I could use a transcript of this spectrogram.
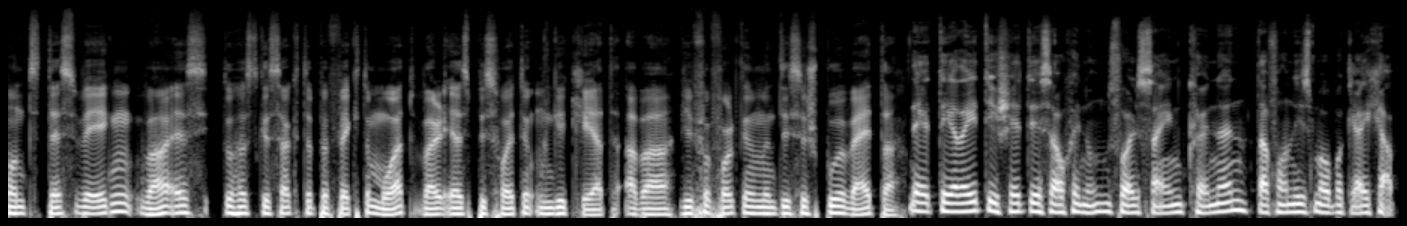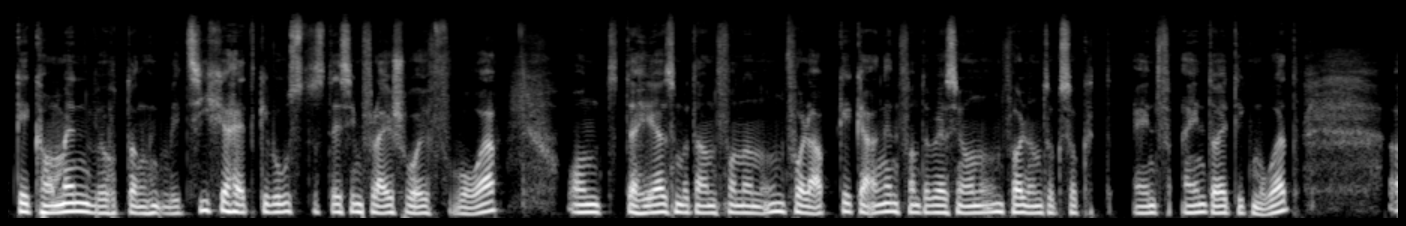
und deswegen war es, du hast gesagt, der perfekte Mord, weil er ist bis heute ungeklärt. Aber wie verfolgt man diese Spur weiter? Nee, theoretisch hätte es auch ein Unfall sein können. Davon ist man aber gleich abgekommen. Wir haben dann mit Sicherheit gewusst, dass das im Fleischwolf war. Und daher ist man dann von einem Unfall abgegangen, von der Version Unfall und so gesagt, ein, eindeutig Mord. Äh,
